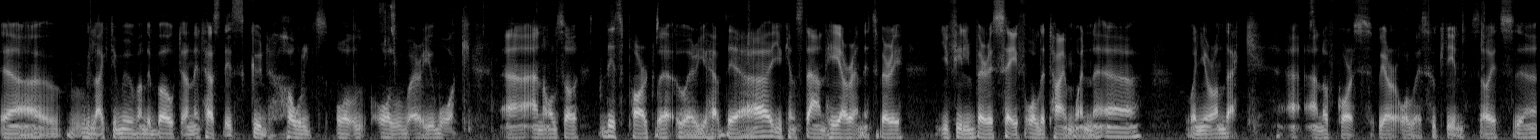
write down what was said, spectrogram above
we like to move on the boat and it has this good holds all, all where you walk. Uh, and also this part where, where you have the, uh, you can stand here and it's very, you feel very safe all the time when, uh, when you're on deck. and of course we are always hooked in, so it's, uh,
